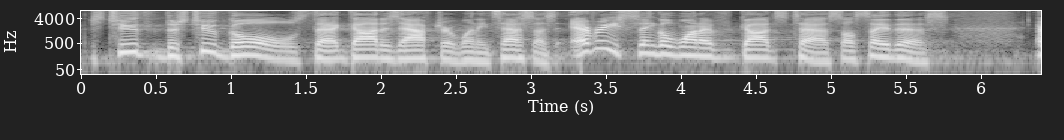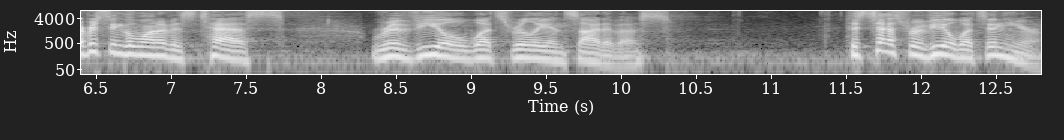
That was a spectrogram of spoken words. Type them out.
There's two, there's two goals that God is after when He tests us. Every single one of God's tests, I'll say this, every single one of His tests reveal what's really inside of us. His tests reveal what's in here.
